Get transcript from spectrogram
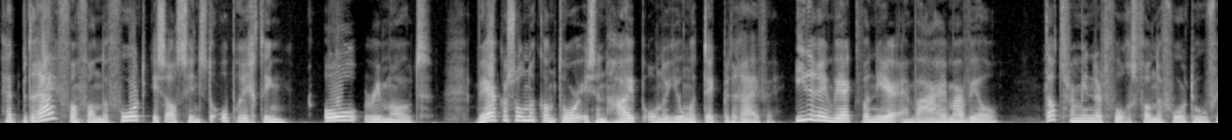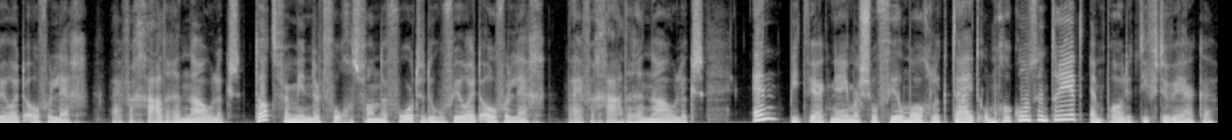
Het bedrijf van Van der Voort is al sinds de oprichting all remote. Werken zonder kantoor is een hype onder jonge techbedrijven. Iedereen werkt wanneer en waar hij maar wil. Dat vermindert volgens Van der Voort de hoeveelheid overleg. Wij vergaderen nauwelijks. Dat vermindert volgens Van der Voort de hoeveelheid overleg. Wij vergaderen nauwelijks en biedt werknemers zoveel mogelijk tijd om geconcentreerd en productief te werken.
